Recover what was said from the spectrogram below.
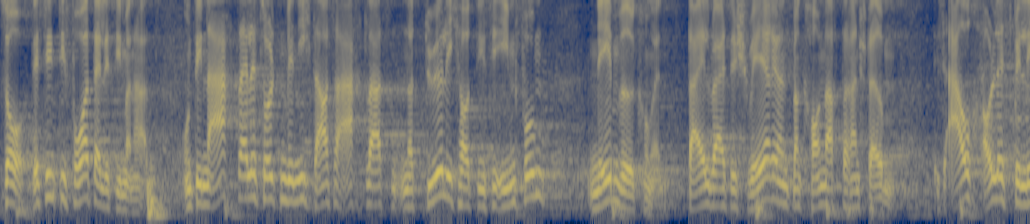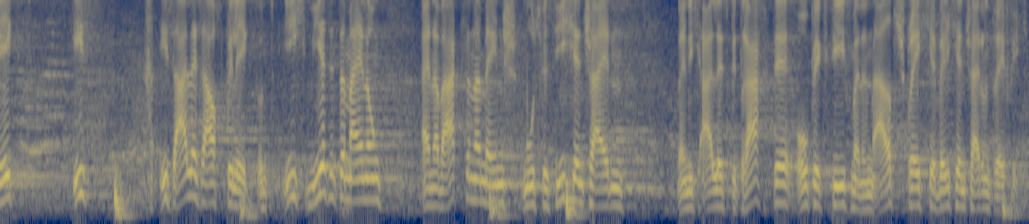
So, das sind die Vorteile, die man hat. Und die Nachteile sollten wir nicht außer Acht lassen. Natürlich hat diese Impfung Nebenwirkungen, teilweise schwere und man kann auch daran sterben ist auch alles belegt, ist, ist alles auch belegt. Und ich, wir sind der Meinung, ein erwachsener Mensch muss für sich entscheiden, wenn ich alles betrachte, objektiv mit einem Arzt spreche, welche Entscheidung treffe ich.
